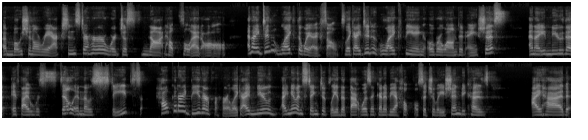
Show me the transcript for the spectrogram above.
emotional reactions to her were just not helpful at all and i didn't like the way i felt like i didn't like being overwhelmed and anxious and i knew that if i was still in those states how could i be there for her like i knew i knew instinctively that that wasn't going to be a helpful situation because I had,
